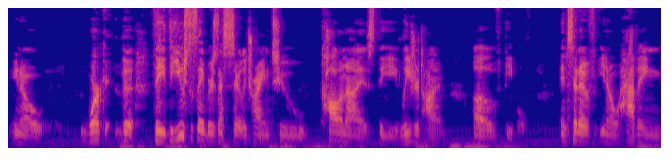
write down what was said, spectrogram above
you know work the the the useless labor is necessarily trying to colonize the leisure time of people instead of you know having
